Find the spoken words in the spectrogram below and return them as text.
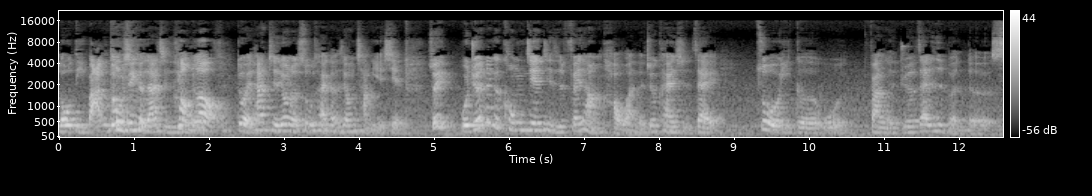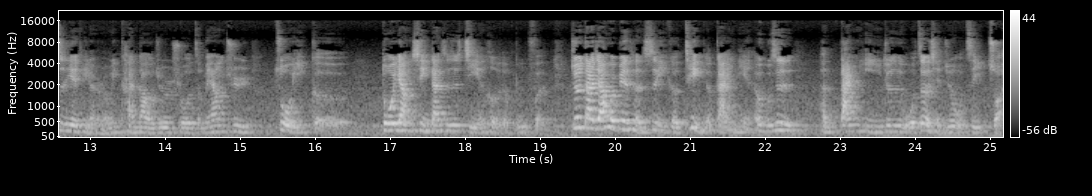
楼底吧的东西，可是它其实用的，对，它其实用的素材可能是用长野线，所以我觉得那个空间其实非常好玩的，就开始在做一个我反而觉得在日本的事业体很容易看到，就是说怎么样去做一个多样性，但是是结合的部分，就是大家会变成是一个 team 的概念，而不是很单一，就是我这个钱就是我自己赚。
